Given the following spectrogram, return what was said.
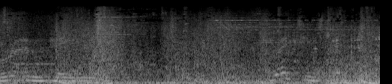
Rampage. Red team's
